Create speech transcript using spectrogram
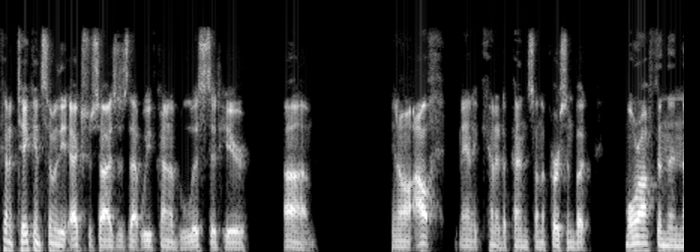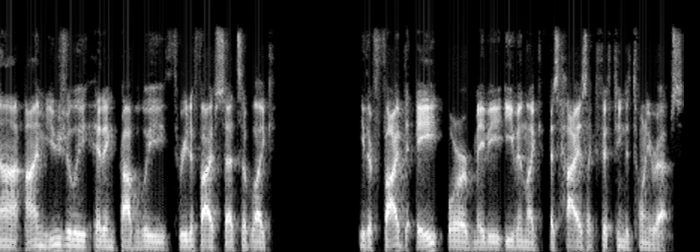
kind of taking some of the exercises that we've kind of listed here um you know, I'll man, it kind of depends on the person, but more often than not, I'm usually hitting probably three to five sets of like either five to eight or maybe even like as high as like 15 to 20 reps.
